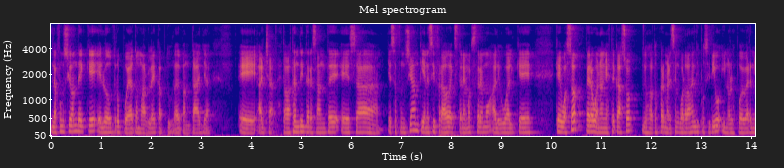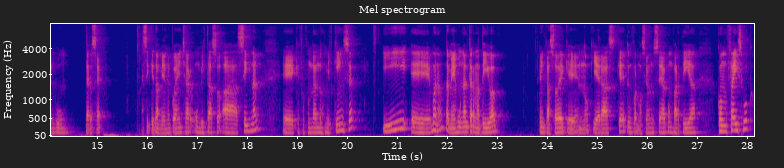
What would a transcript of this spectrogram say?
la función de que el otro pueda tomarle captura de pantalla eh, al chat. Está bastante interesante esa, función. Tiene cifrado de extremo a extremo, al igual que, que WhatsApp. Pero bueno, en este caso los datos permanecen guardados en el dispositivo y no los puede ver ningún tercero. Así que también le pueden echar un vistazo a Signal, eh, que fue fundada en 2015. Y eh, bueno, también es una alternativa en caso de que no quieras que tu información sea compartida con Facebook.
